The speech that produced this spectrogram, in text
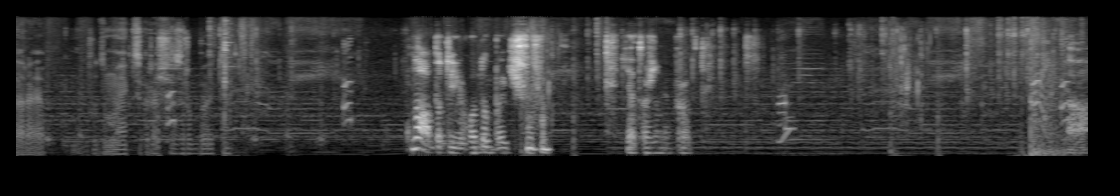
Зараз я подумаю, як це краще зробити. Ну, або ти його добич. Я теж не проти. Да.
